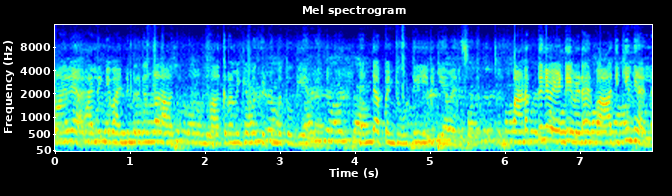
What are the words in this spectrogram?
ആന അല്ലെങ്കിൽ വന്യമൃഗങ്ങൾ ആക്രമിക്കുമ്പോൾ കിട്ടുന്ന തുകയല്ല? എന്റെ അപ്പൻ ഡ്യൂട്ടിയിൽ ഇരിക്കുക മരിച്ചത്. പണത്തിന് വേണ്ടി ഇവിടെ ബാധിക്കുന്നതല്ല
